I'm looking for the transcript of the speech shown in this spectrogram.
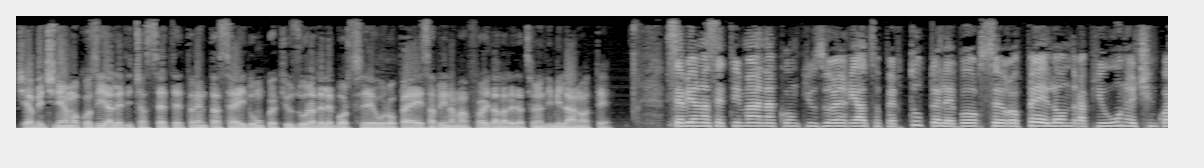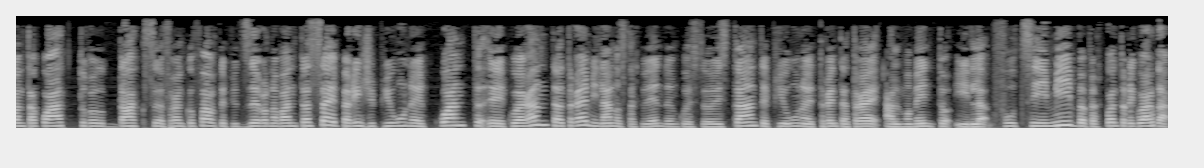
Ci avviciniamo così alle 17.36, dunque chiusura delle borse europee. Sabrina Manfroi dalla redazione di Milano a te. Si avvia una settimana con chiusura in rialzo per tutte le borse europee, Londra più 1,54, DAX Francoforte più 0,96, Parigi più 1,43, Milano sta chiudendo in questo istante più 1,33 al momento il Fuzzi MIB, per quanto riguarda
